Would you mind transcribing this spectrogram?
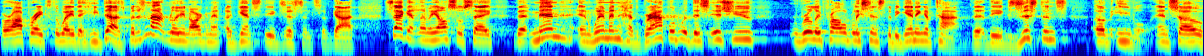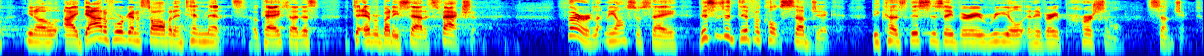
or operates the way that He does, but it's not really an argument against the existence of God. Second, let me also say that men and women have grappled with this issue really probably since the beginning of time, the, the existence of evil. And so, you know, I doubt if we're going to solve it in 10 minutes, okay? So just to everybody's satisfaction. Third, let me also say this is a difficult subject because this is a very real and a very personal subject.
